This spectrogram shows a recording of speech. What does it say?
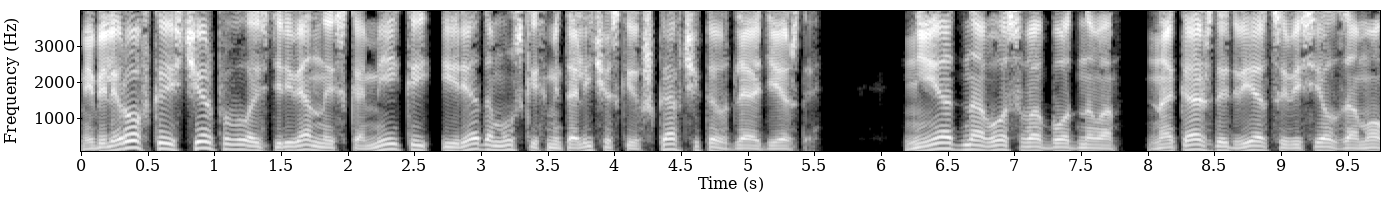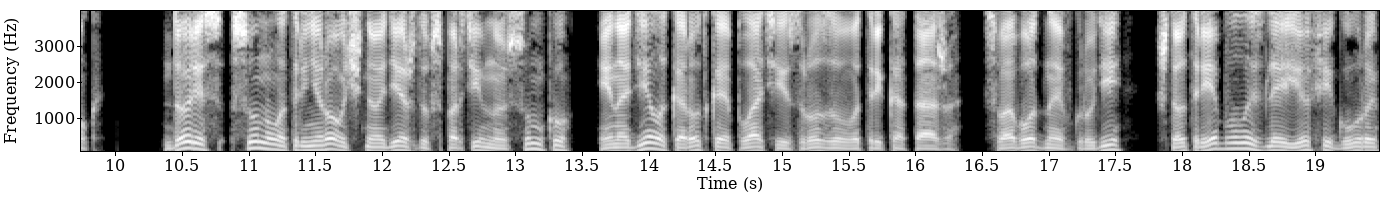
Мебелировка исчерпывалась деревянной скамейкой и рядом узких металлических шкафчиков для одежды. Ни одного свободного, на каждой дверце висел замок. Дорис сунула тренировочную одежду в спортивную сумку и надела короткое платье из розового трикотажа, свободное в груди, что требовалось для ее фигуры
